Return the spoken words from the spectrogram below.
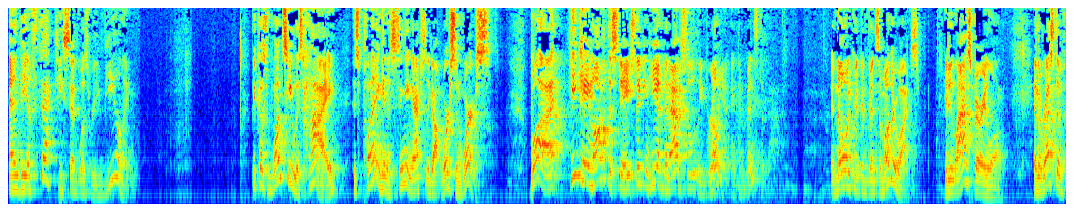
and the effect, he said, was revealing. Because once he was high, his playing and his singing actually got worse and worse. But he came off the stage thinking he had been absolutely brilliant and convinced of that. And no one could convince him otherwise. He didn't last very long. And the rest of,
